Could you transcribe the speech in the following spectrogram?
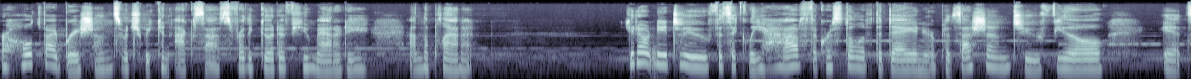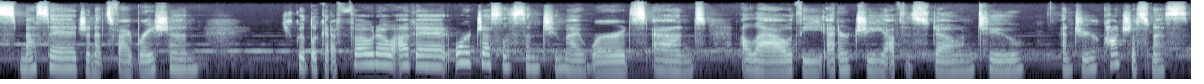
or hold vibrations which we can access for the good of humanity and the planet. You don't need to physically have the crystal of the day in your possession to feel its message and its vibration. You could look at a photo of it or just listen to my words and allow the energy of the stone to enter your consciousness.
